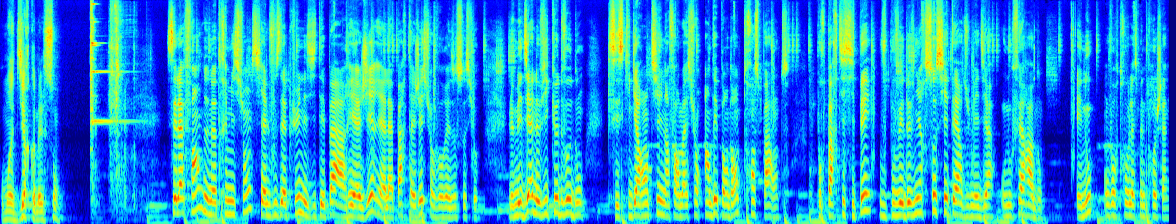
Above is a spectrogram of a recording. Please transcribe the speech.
au moins dire comme elles sont. C'est la fin de notre émission. Si elle vous a plu, n'hésitez pas à réagir et à la partager sur vos réseaux sociaux. Le média ne vit que de vos dons. C'est ce qui garantit une information indépendante, transparente. Pour participer, vous pouvez devenir sociétaire du média ou nous faire un don. Et nous, on vous retrouve la semaine prochaine.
